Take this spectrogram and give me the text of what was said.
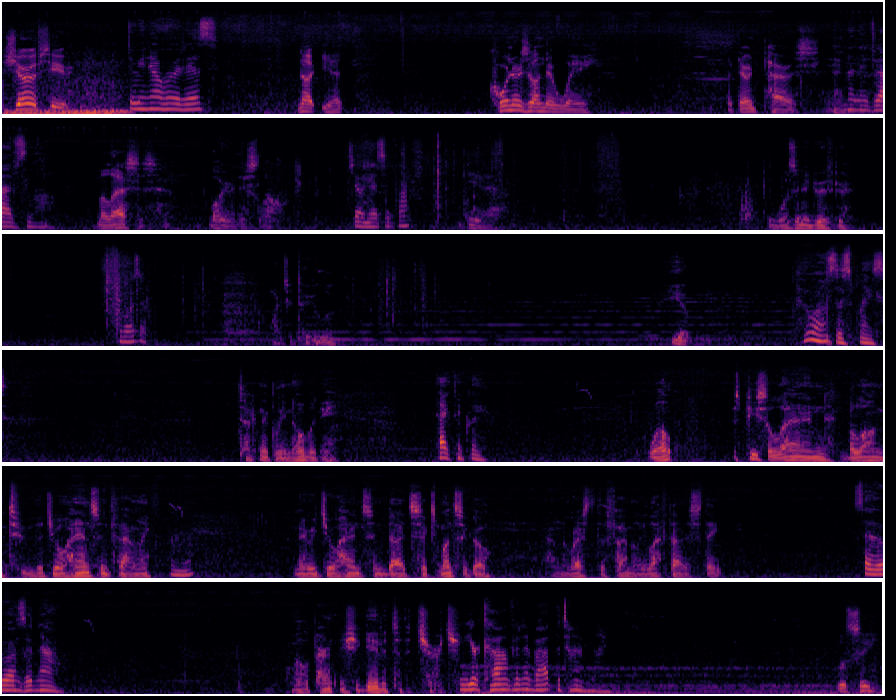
Sheriff's here. Do we know who it is? Not yet. Coroner's on their way. But they're in Paris, and And they uh, drive slow. molasses. Boy, are they slow. Joe has a Hasselhoff? Yeah. It wasn't a drifter. Who was it? Why don't you take a look? Yep. Who owns this place? Technically, nobody. Technically. Well, this piece of land belonged to the Johansson family. Mhm. Mary Johansson died six months ago, and the rest of the family left out of state. So who owns it now? Well, apparently she gave it to the church. You're confident about the timeline. We'll see.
